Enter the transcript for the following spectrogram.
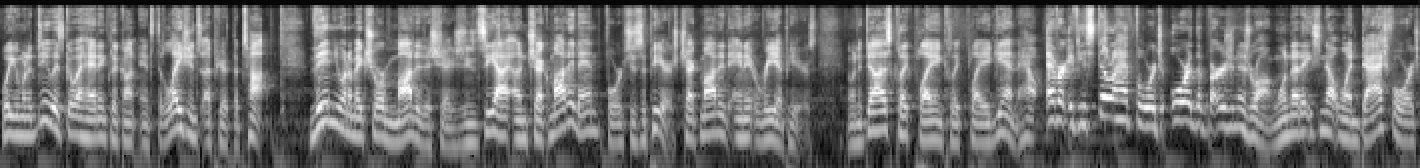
What you want to do is go ahead and click on installations up here at the top. Then you want to make sure modded is checked. As you can see, I uncheck modded and Forge disappears. Check modded and it reappears. And when it does, click play and click play again. However, if you still don't have Forge or the version is wrong, 1.18.1-Forge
